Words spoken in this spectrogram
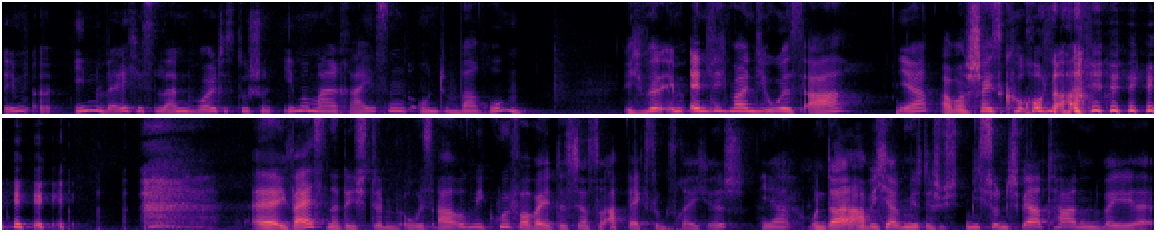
in welches Land wolltest du schon immer mal reisen und warum? Ich will endlich mal in die USA, Ja. aber scheiß Corona. äh, ich weiß nicht, ich stelle USA irgendwie cool vor, weil das ja so abwechslungsreich ist. Ja. Und da habe ich ja mich, mich schon schwer getan, weil äh,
